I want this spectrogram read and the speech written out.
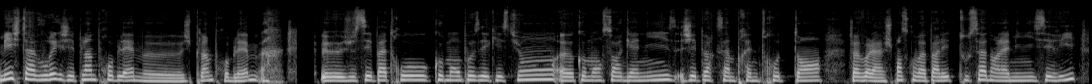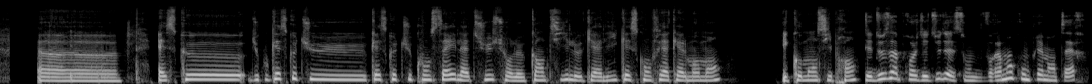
Mais je t'avouerai que j'ai plein de problèmes, euh, j'ai plein de problèmes. Euh, je sais pas trop comment on pose les questions, comment on s'organise. J'ai peur que ça me prenne trop de temps. Enfin voilà, je pense qu'on va parler de tout ça dans la mini-série. Est-ce que, du coup, qu'est-ce que tu, qu'est-ce que tu conseilles là-dessus sur le quanti, le quali Qu'est-ce qu'on fait à quel moment? Et comment on s'y prend? Ces deux approches d'études, elles sont vraiment complémentaires.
